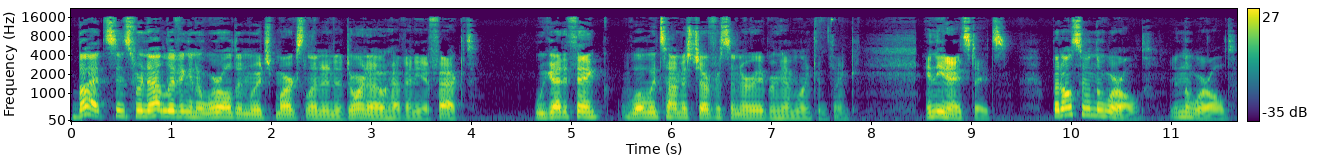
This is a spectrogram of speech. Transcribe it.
But since we're not living in a world in which Marx, Lenin, and Adorno have any effect, we got to think what would Thomas Jefferson or Abraham Lincoln think? In the United States, but also in the world. In the world,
